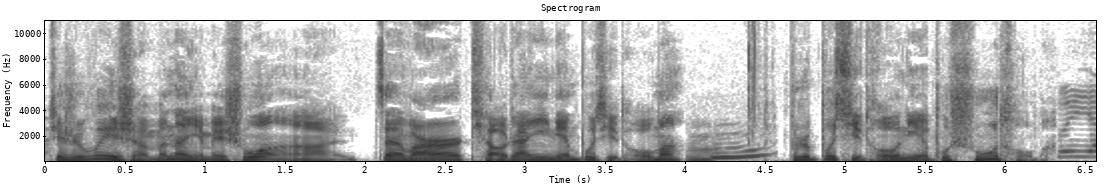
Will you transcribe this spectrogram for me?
这是为什么呢？也没说啊。在玩挑战一年不洗头吗？不是不洗头你也不梳头吗？对呀。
